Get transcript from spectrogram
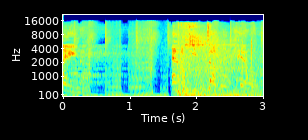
Slain. Enemy double kill.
